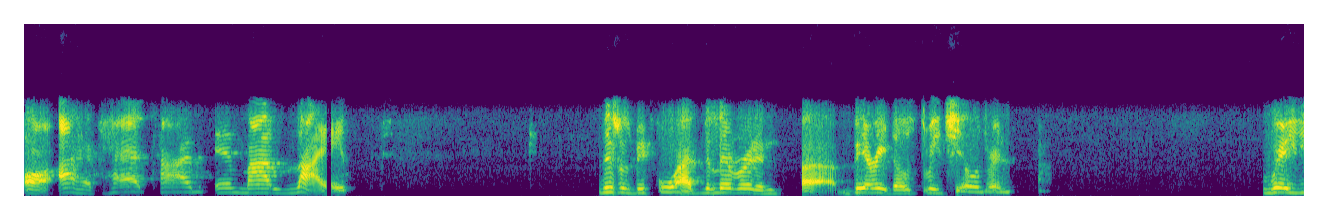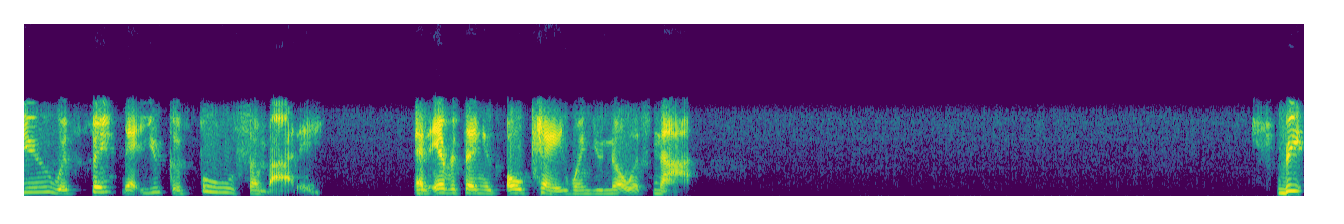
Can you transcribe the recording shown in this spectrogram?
are. I have had times in my life. This was before I delivered and uh, buried those three children where you would think that you could fool somebody and everything is okay when you know it's not. Be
